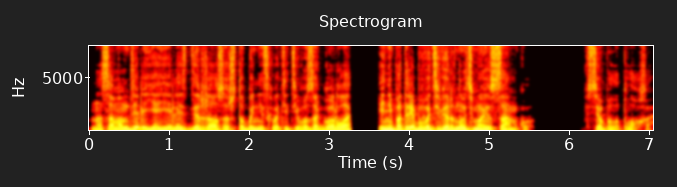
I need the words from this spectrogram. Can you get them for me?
На самом деле я еле сдержался, чтобы не схватить его за горло и не потребовать вернуть мою самку. Все было плохо.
